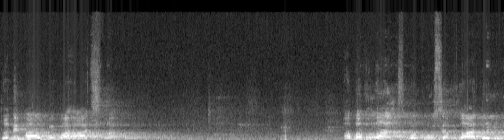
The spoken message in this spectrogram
то не мав би багатства. Або вла... спокуса владою.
